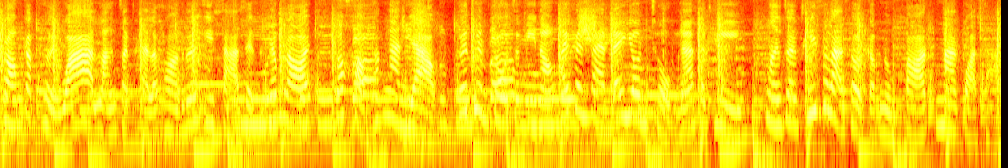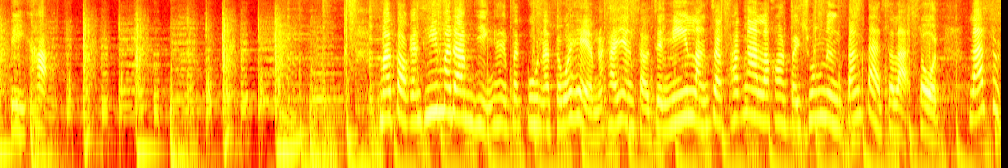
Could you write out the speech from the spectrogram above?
พร้อมกับเผยว่าหลังจากถ่ายละครเรื่องอีสาเสร็จเรียบร้อย ก็ขอพักงานยาว เพื่อเตรียมตัวจะมีน้องให้แฟนๆได้ยนโฉมหน้าสักทีหลังจากที่สละโสดกับหนุ่มป๊อตมากว่า 3 ปีค่ะ มาต่อกันที่มาดามหญิงแห่งตระกูลอัตวเหมนะคะ อย่างสาวเจนนี่หลังจากพักงานละครไปช่วงหนึ่งตั้งแต่สละโสดล่าสุด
